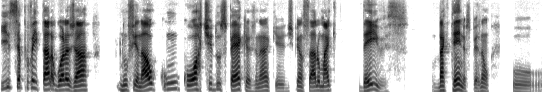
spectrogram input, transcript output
e se aproveitar agora já no final com o corte dos Packers, né, que dispensaram o Mike Davis, Mike Daniels, perdão, o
